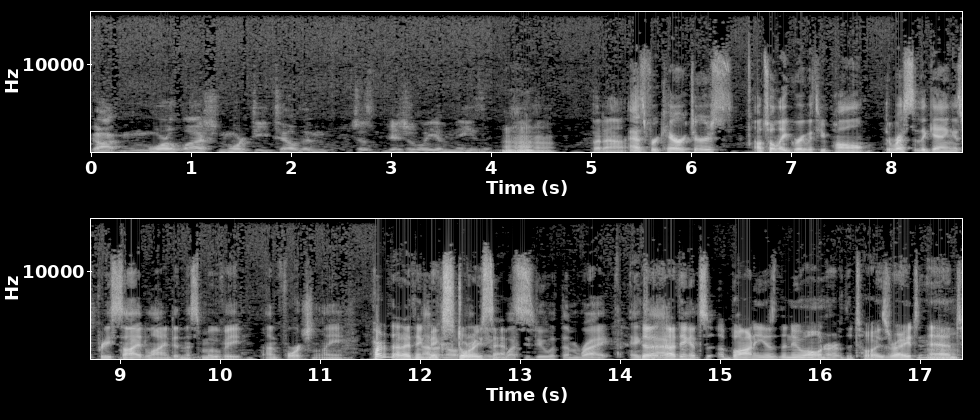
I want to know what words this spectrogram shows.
gotten more lush, more detailed, and just visually amazing. Mhm. Mhm. But uh, as for characters, I'll totally agree with you, Paul. The rest of the gang is pretty sidelined in this movie, unfortunately. Part of that I think I makes story sense. What to do with them, right? Exactly. I think it's Bonnie is the new owner of the toys, right? Mm-hmm. And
